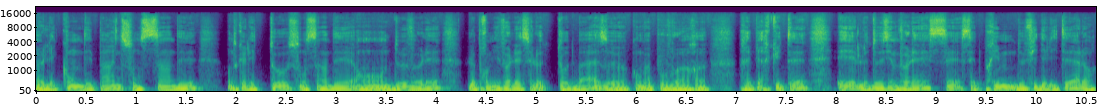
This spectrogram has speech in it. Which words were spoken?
euh, les comptes d'épargne sont scindés, en tout cas les taux sont scindés en deux volets. Le premier volet, c'est le taux de base euh, qu'on va pouvoir euh, répercuter. Et le deuxième volet, c'est cette prime de fidélité. Alors,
